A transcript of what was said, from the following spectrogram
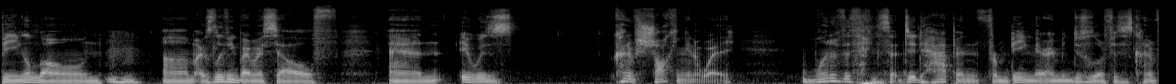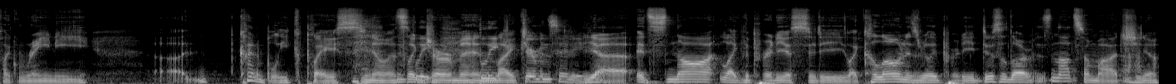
being alone. Um, I was living by myself and it was kind of shocking in a way. One of the things that did happen from being there, I mean, Dusseldorf is this kind of like rainy, uh, kind of bleak place. You know, it's like Bleak- German, bleak like German city. Yeah, it's not like the prettiest city. Like Cologne is really pretty. Dusseldorf is not so much. You know,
